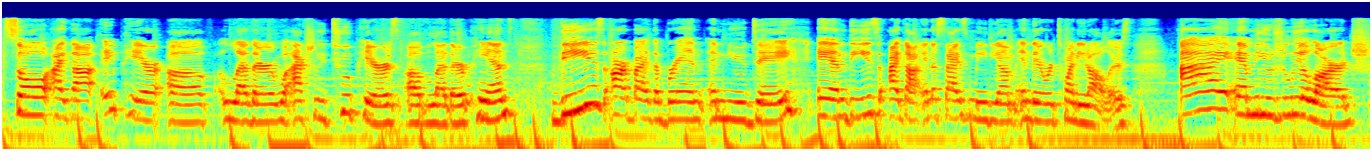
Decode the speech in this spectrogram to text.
So i got a pair of leather well actually two pairs of leather pants. These are by the brand a new day and these i got in a size medium and they were 20 dollars. I am usually a large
